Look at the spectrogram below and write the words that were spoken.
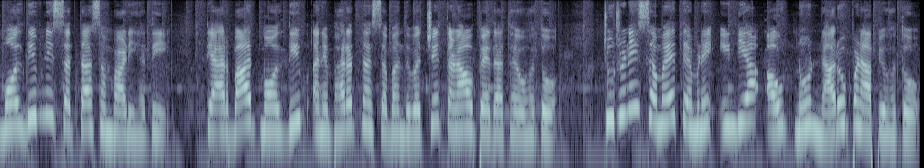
મોલદીવની સત્તા સંભાળી હતી. ત્યારબાદ મોલદીવ અને ભારતના સંબંધ વચ્ચે તણાવ પેદા થયો હતો. ચૂંટણી સમયે તેમણે ઇન્ડિયા આઉટનો નારો પણ આપ્યો હતો.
